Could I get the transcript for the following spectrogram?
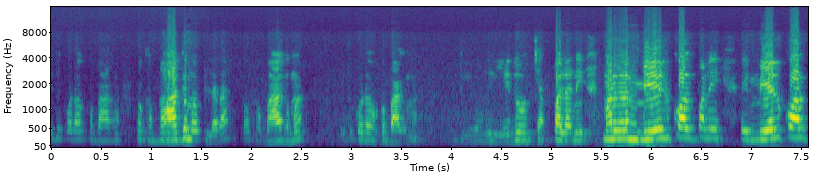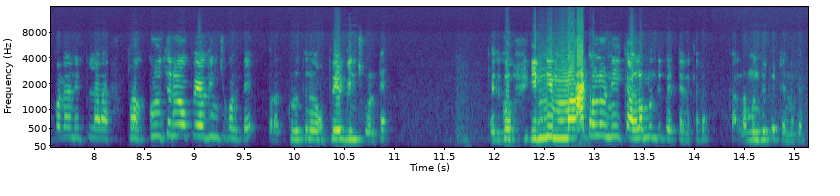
ఇది కూడా ఒక భాగం ఒక భాగమా పిల్లరా? ఒక భాగమా? ఇది కూడా ఒక భాగమా? దేవుడు ఏదో చెప్పాలని మనల్ని మేలుకొల్పని మేలుకొల్పనని పిల్లరా? ప్రకృతిని ఉపయోగించుకుంటే ప్రకృతిని ఉపయోగించుకుంటే ఇదిగో ఇన్ని మాటలు నీ కళ్ళ ముందు పెట్టాను కదా కళ్ళ ముందు పెట్టాను కదా.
